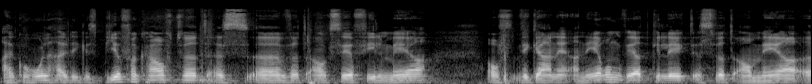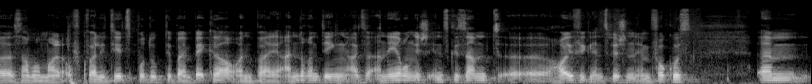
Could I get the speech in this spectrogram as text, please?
alkoholhaltiges Bier verkauft wird. Es äh, wird auch sehr viel mehr auf vegane Ernährung Wert gelegt. Es wird auch mehr, äh, sagen wir mal, auf Qualitätsprodukte beim Bäcker und bei anderen Dingen. Also Ernährung ist insgesamt äh, häufig inzwischen im Fokus. Ähm,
